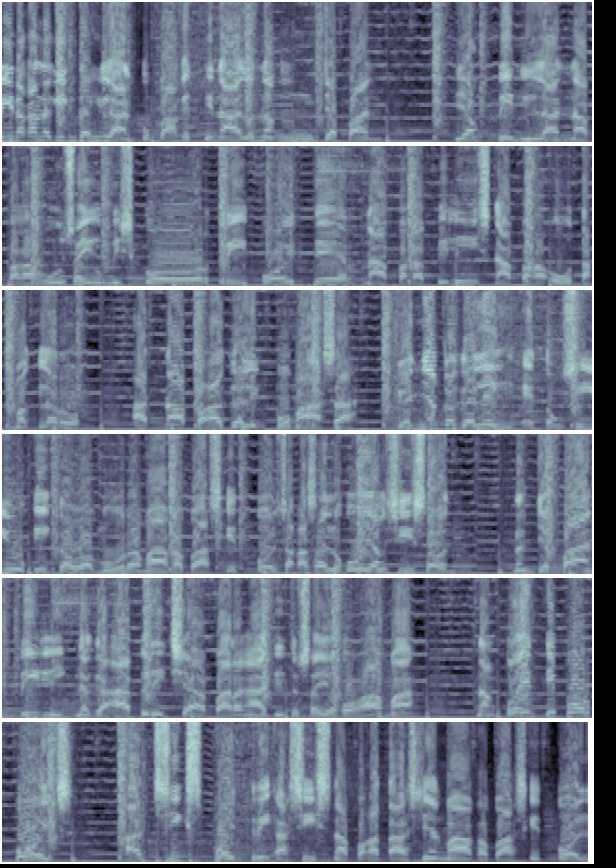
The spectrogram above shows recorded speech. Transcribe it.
pinaka naging dahilan kung bakit tinalo ng Japan yung Finland, napakahusay umiscore, 3-pointer, napakabilis, napakautak maglaro, at napakagaling pumasa. Ganyan kagaling itong si Yuki Kawamura mga kabasketball sa kasalukuyang season ng Japan B-League. Nag-average siya para nga dito sa Yokohama ng 24 points at 6.3 assists. Napakataas niyan mga kabasketball.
